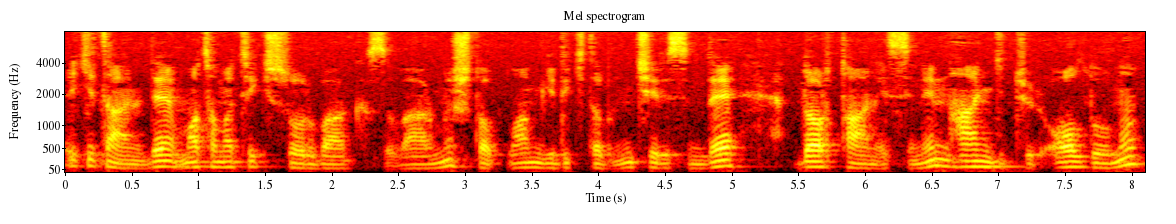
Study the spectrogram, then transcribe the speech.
2 tane de matematik soru bankası varmış. Toplam 7 kitabın içerisinde 4 tanesinin hangi tür olduğunu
